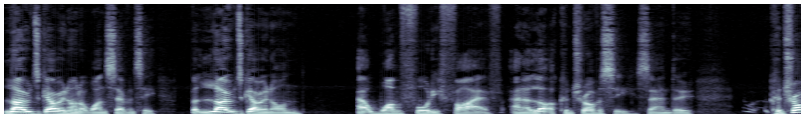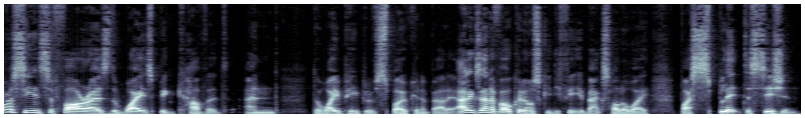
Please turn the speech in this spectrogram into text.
loads going on at 170, but loads going on at 145, and a lot of controversy. Sandhu. controversy insofar as the way it's been covered and the way people have spoken about it. Alexander Volkanovski defeated Max Holloway by split decision.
